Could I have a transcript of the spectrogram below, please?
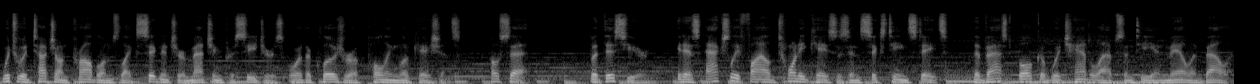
which would touch on problems like signature matching procedures or the closure of polling locations, Ho said. But this year, it has actually filed 20 cases in 16 states, the vast bulk of which handle absentee and mail in ballot.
